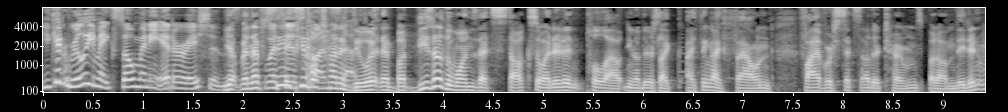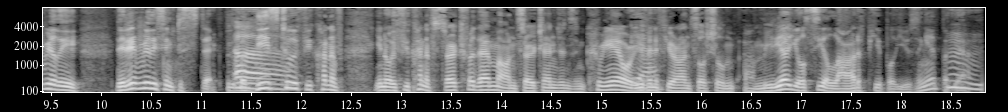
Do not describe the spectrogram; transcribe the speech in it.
You can really make so many iterations. Yeah, and I've seen people trying to do it, but these are the ones that stuck. So I didn't pull out. You know, there's like I think I found five or six other terms, but um, they didn't really. They didn't really seem to stick. But these Uh. two, if you kind of, you know, if you kind of search for them on search engines in Korea, or even if you're on social uh, media, you'll see a lot of people using it. But yeah,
